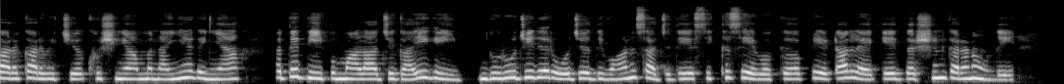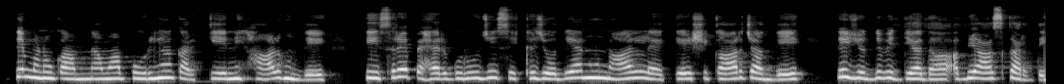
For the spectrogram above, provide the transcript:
ਘਰ ਘਰ ਵਿੱਚ ਖੁਸ਼ੀਆਂ ਮਨਾਈਆਂ ਗਈਆਂ। ਅਤੇ ਦੀਪਮਾਲਾ ਜਗਾਈ ਗਈ। ਗੁਰੂ ਜੀ ਦੇ ਰੋਜ਼ ਦੀਵਾਨ ਸੱਜਦੇ ਸਿੱਖ ਸੇਵਕ ਭੇਟਾ ਲੈ ਕੇ ਦਰਸ਼ਨ ਕਰਨ ਆਉਂਦੇ ਤੇ ਮਨੋਕਾਮਨਾਵਾਂ ਪੂਰੀਆਂ ਕਰਕੇ ਨਿਹਾਲ ਹੁੰਦੇ। ਤੀਸਰੇ ਪਹਿਰ ਗੁਰੂ ਜੀ ਸਿੱਖ ਯੋਧਿਆਂ ਨੂੰ ਨਾਲ ਲੈ ਕੇ ਸ਼ਿਕਾਰ ਜਾਂਦੇ ਤੇ ਯੁੱਧ ਵਿਦਿਆ ਦਾ ਅਭਿਆਸ ਕਰਦੇ।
